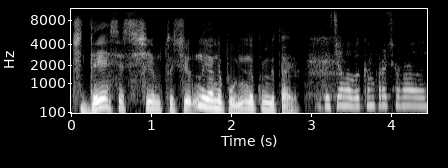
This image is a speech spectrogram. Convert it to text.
чи 10 з чим-то. Чи, ну я не пам'ятаю. До цього ви ким працювали?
